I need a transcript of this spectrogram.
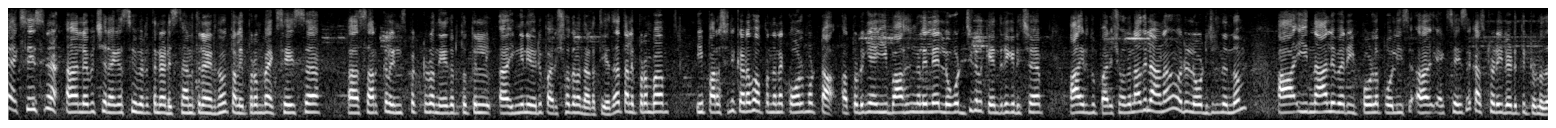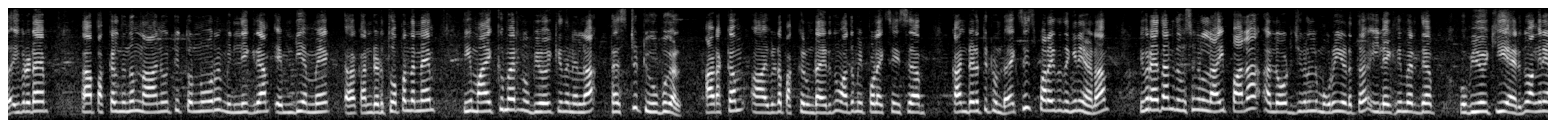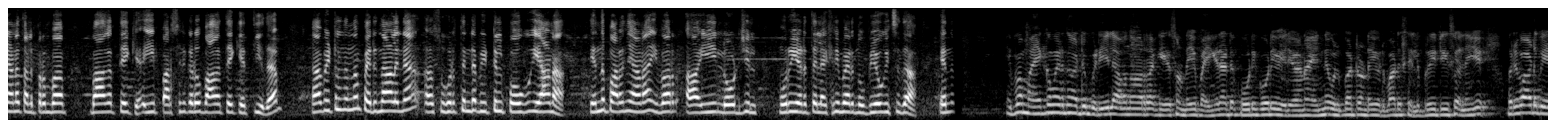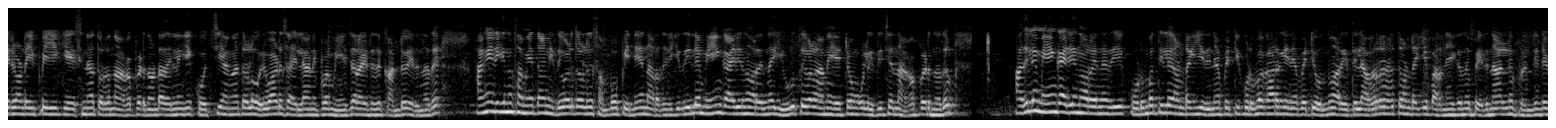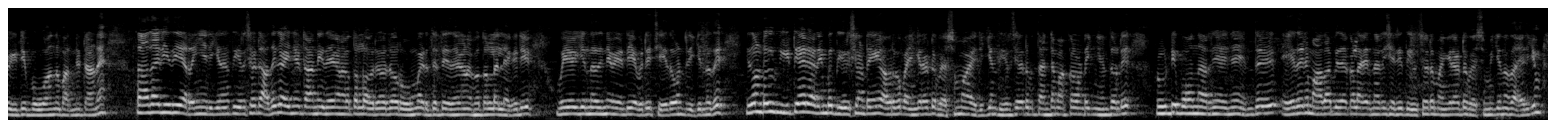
എക്സൈസിന് ലഭിച്ച രഹസ്യ വിവരത്തിന്റെ അടിസ്ഥാനത്തിലായിരുന്നു തളിപ്പറമ്പ് എക്സൈസ് സർക്കിൾ ഇൻസ്പെക്ടറുടെ നേതൃത്വത്തിൽ ഇങ്ങനെയൊരു പരിശോധന നടത്തിയത്. തളിപ്പറമ്പ് ഈ പറശ്ശിനിക്കടവ് ഒപ്പം തന്നെ കോൾമുട്ട തുടങ്ങിയ ഈ ഭാഗങ്ങളിലെ ലോഡ്ജുകൾ കേന്ദ്രീകരിച്ച് ആയിരുന്നു പരിശോധന. അതിലാണ് ഒരു ലോഡ്ജിൽ നിന്നും ഈ നാല് പേര് ഇപ്പോൾ പോലീസ് എക്സൈസ് കസ്റ്റഡിയിൽ എടുത്തിട്ടുള്ളത്. ഇവരുടെ പക്കൽ നിന്നും നാനൂറ്റി തൊണ്ണൂറ് milligram M D M A കണ്ടെടുത്തു. ഒപ്പം തന്നെ ഈ മയക്കുമരുന്ന് ഉപയോഗിക്കുന്നതിനുള്ള ടെസ്റ്റ് ട്യൂബുകൾ അടക്കം ഇവരുടെ പക്കലുണ്ടായിരുന്നു. അതും ഇപ്പോൾ എക്സൈസ് കണ്ടെടുത്തിട്ടുണ്ട്. എക്സൈസ് പറയുന്നത് ഇങ്ങനെയാണ്. ഇവർ ഏതാനും ദിവസങ്ങളിലായി പല ലോഡ്ജുകളിൽ മുറിയെടുത്ത് ഈ ലഹരി മരുന്ന് ഉപയോഗിക്കുകയായിരുന്നു. അങ്ങനെയാണ് തളിപ്പറമ്പ് ഭാഗത്തേക്ക് ഈ പറശ്ശിനിക്കടവ് ഭാഗത്തേക്ക് എത്തിയത്. വീട്ടിൽ നിന്നും പെരുന്നാളിന് സുഹൃത്തിന്റെ വീട്ടിൽ പോകുകയാണ് എന്ന് പറഞ്ഞാണ് ഇവർ ഈ ലോഡ്ജിൽ മുറിയെടുത്ത് ലഹരി മരുന്ന് ഉപയോഗിച്ചത് എന്ന് ഇപ്പോൾ മയക്കുമരുന്നുമായിട്ട് പിടിയിലാവുന്നവരുടെ കേസുണ്ടെങ്കിൽ ഭയങ്കരമായിട്ട് കൂടി കൂടി വരികയാണ്. എന്നെ ഉൾപ്പെട്ടുണ്ടെങ്കിൽ ഒരുപാട് സെലിബ്രിറ്റീസും അല്ലെങ്കിൽ ഒരുപാട് പേരുണ്ടെങ്കിൽ ഇപ്പോൾ ഈ കേസിനെ തുടർന്ന് അകപ്പെടുന്നുണ്ട്. അതല്ലെങ്കിൽ കൊച്ചി അങ്ങനത്തുള്ള ഒരുപാട് സൈഡിലാണ് ഇപ്പോൾ മേജറായിട്ട് ഇത് കണ്ടുവരുന്നത്. അങ്ങനെ ഇരിക്കുന്ന സമയത്താണ് ഇതുപോലത്തെ ഒരു സംഭവം പിന്നെയും നടന്നിരിക്കുന്നത്. ഇതിലെ മെയിൻ കാര്യം എന്ന് പറയുന്നത് യൂത്തുകളാണ് ഏറ്റവും കൂടുതൽ ഇതിൽ ചെന്ന് അകപ്പെടുന്നതും അതിലെ മെയിൻ കാര്യം എന്ന് പറയുന്നത് ഈ കുടുംബത്തിലെ ഉണ്ടെങ്കിൽ ഇതിനെപ്പറ്റി കുടുംബക്കാർക്ക് ഇതിനെപ്പറ്റി ഒന്നും അറിയത്തില്ല. അവരുടെ അടുത്തുണ്ടെങ്കിൽ പറഞ്ഞേക്കുന്നത് പെരുന്നാളിന് ഫ്രണ്ടിന്റെ വീട്ടിൽ പോകുകയെന്ന് പറഞ്ഞിട്ടാണ് സാധാരണ രീതി ഇറങ്ങിയിരിക്കുന്നത്. തീർച്ചയായിട്ടും അത് കഴിഞ്ഞിട്ടാണ് ഇതേ കണക്കത്തുള്ള ഓരോരോ റൂം എടുത്തിട്ട് ഇതേ കണക്കത്തുള്ള ലഹരി ഉപയോഗിക്കുന്നതിന് വേണ്ടി അവർ ചെയ്തുകൊണ്ടിരിക്കുന്നത്. ഇതുകൊണ്ട് വീട്ടുകാർ അറിയുമ്പോൾ തീർച്ചയായിട്ടും അവർക്ക് ഭയങ്കരമായിട്ട് വിഷമമായിരിക്കും. തീർച്ചയായിട്ടും തന്റെ മക്കളുണ്ടെങ്കിൽ ഇങ്ങനത്തെ റൂട്ടിൽ പോകുമെന്ന് അറിഞ്ഞു കഴിഞ്ഞാൽ എന്ത് ഏതൊരു മാതാപിതാക്കളായിരുന്നാലും ശരി തീർച്ചയായിട്ടും ഭയങ്കരമായിട്ട് വിഷമിക്കുന്നതായിരിക്കും.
